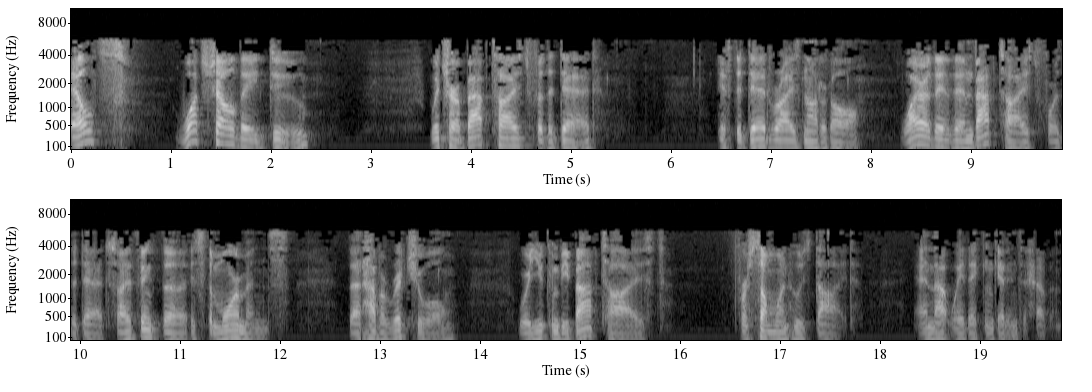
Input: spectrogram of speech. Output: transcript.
Else, what shall they do which are baptized for the dead, if the dead rise not at all? Why are they then baptized for the dead? So I think the, it's the Mormons that have a ritual where you can be baptized for someone who's died, and that way they can get into heaven.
